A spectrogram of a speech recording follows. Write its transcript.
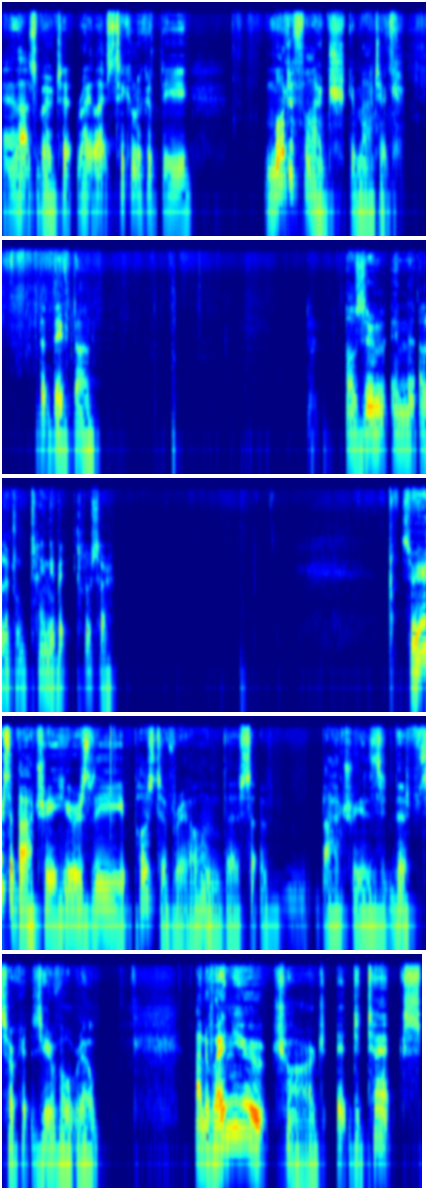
Uh, that's about it. Right, let's take a look at the modified schematic that they've done. I'll zoom in a little tiny bit closer. So here's the battery, here's the positive rail and the sort of battery, the circuit zero volt rail. And when you charge, it detects,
